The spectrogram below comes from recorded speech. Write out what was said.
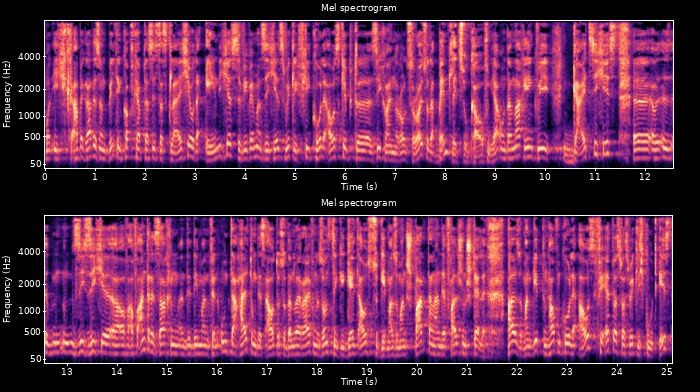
und ich habe gerade so ein Bild im Kopf gehabt, das ist das gleiche oder ähnliches, wie wenn man sich jetzt wirklich viel Kohle ausgibt, äh, sich einen Rolls-Royce oder Bentley zu kaufen, ja, und danach irgendwie geizig ist, äh, äh, sich sich äh, auf, auf andere Sachen, die, die man für eine Unterhaltung des Autos oder neue Reifen oder sonstige Geld auszugeben. Also man spart dann an der falschen Stelle. Also man gibt einen Haufen Kohle aus für etwas, was wirklich gut ist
